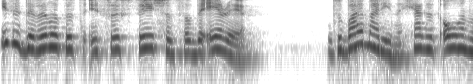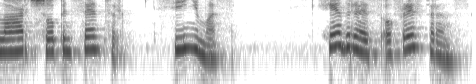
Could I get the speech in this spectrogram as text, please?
is the developed infrastructures of the area. Dubai Marina has its own large shopping center, cinemas, headrests of restaurants,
